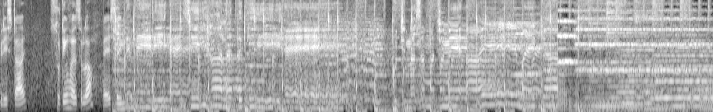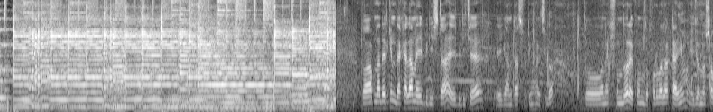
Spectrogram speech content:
ব্রিজটায় শুটিং হয়েছিল এই সেই ने मेरी ऐसी हालत की है कुछ न समझ में आए मैं क्या তো আপনাদেরকে দেখালাম এই ব্রিজটা এই ব্রিজে এই গানটা শুটিং হয়েছিল তো অনেক সুন্দর এখন দুপুরবেলার টাইম এই জন্য সব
